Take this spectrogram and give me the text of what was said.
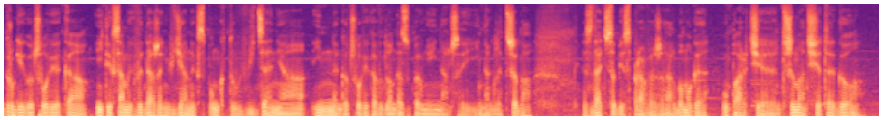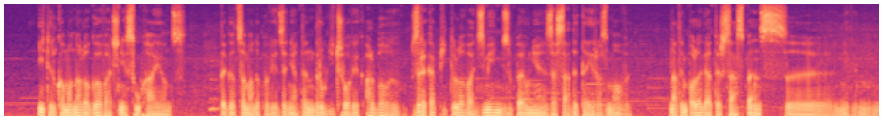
drugiego człowieka i tych samych wydarzeń widzianych z punktu widzenia innego człowieka wygląda zupełnie inaczej, i nagle trzeba zdać sobie sprawę, że albo mogę uparcie trzymać się tego i tylko monologować, nie słuchając tego, co ma do powiedzenia ten drugi człowiek, albo zrekapitulować, zmienić zupełnie zasady tej rozmowy. Na tym polega też suspens, y, nie wiem,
